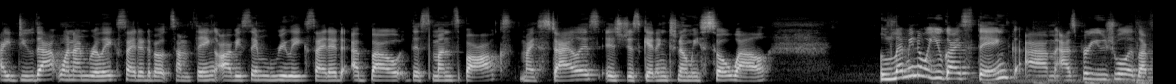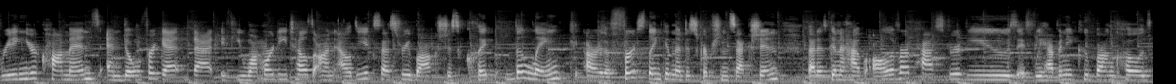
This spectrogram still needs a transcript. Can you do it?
I do that when I'm really excited about something. Obviously, I'm really excited about this month's box. My stylist is just getting to know me so well. Let me know what you guys think. Um, as per usual, I love reading your comments. And don't forget that if you want more details on LD Accessory Box, just click the link or the first link in the description section. That is gonna have all of our past reviews, if we have any coupon codes,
